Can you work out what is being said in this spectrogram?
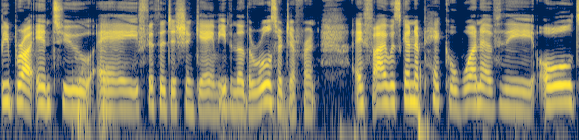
be brought into a fifth edition game, even though the rules are different. If I was going to pick one of the old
